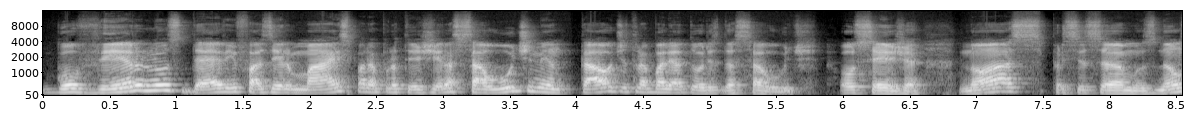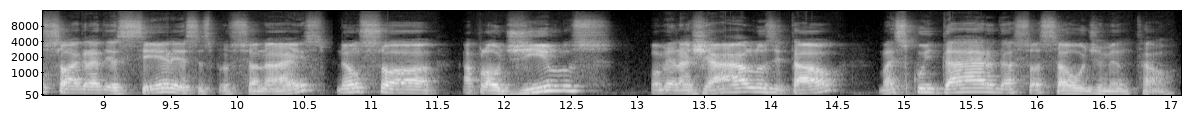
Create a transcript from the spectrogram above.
governos devem fazer mais para proteger a saúde mental de trabalhadores da saúde. Ou seja, nós precisamos não só agradecer esses profissionais, não só aplaudi-los, homenageá-los e tal, mas cuidar da sua saúde mental.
